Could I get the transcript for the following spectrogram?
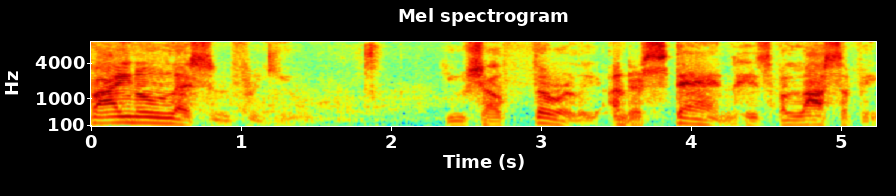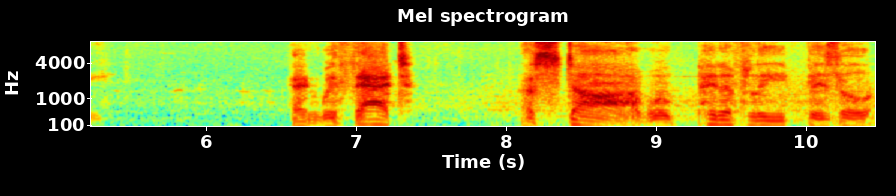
final lesson for you. You shall thoroughly understand his philosophy. And with that, a star will pitifully fizzle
